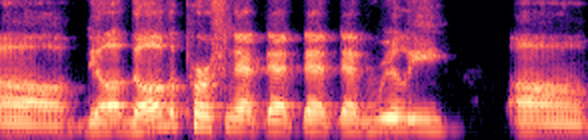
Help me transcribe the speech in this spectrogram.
uh, the the other person that that that that really uh,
